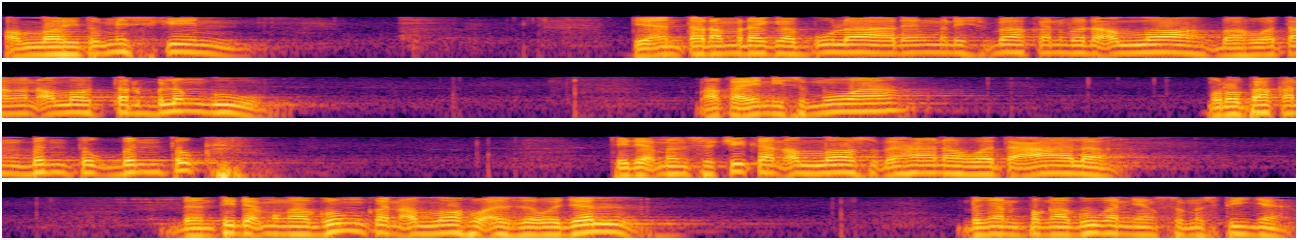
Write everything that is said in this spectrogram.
Allah itu miskin. Di antara mereka pula ada yang menisbahkan kepada Allah bahwa tangan Allah terbelenggu. Maka ini semua merupakan bentuk-bentuk tidak mensucikan Allah Subhanahu wa taala dan tidak mengagungkan Allah Azza wa Jal dengan pengagungan yang semestinya.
